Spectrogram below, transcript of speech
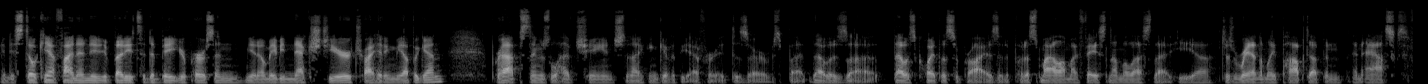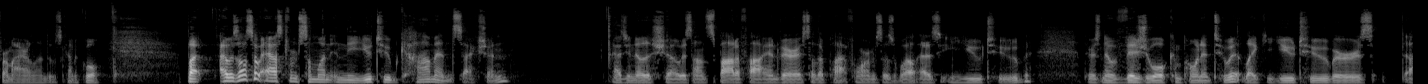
and you still can't find anybody to debate your person, you know, maybe next year try hitting me up again. Perhaps things will have changed and I can give it the effort it deserves. But that was uh, that was quite the surprise, and it put a smile on my face nonetheless that he uh, just randomly popped up and, and asked from Ireland. It was kind of cool. But I was also asked from someone in the YouTube comment section. As you know, the show is on Spotify and various other platforms as well as YouTube. There's no visual component to it like YouTubers uh,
